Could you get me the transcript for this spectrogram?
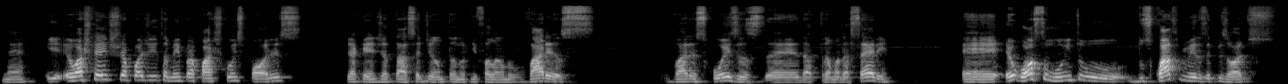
Né? E eu acho que a gente já pode ir também para a parte com spoilers, já que a gente já está se adiantando aqui falando várias, várias coisas é, da trama da série. É, eu gosto muito dos quatro primeiros episódios,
